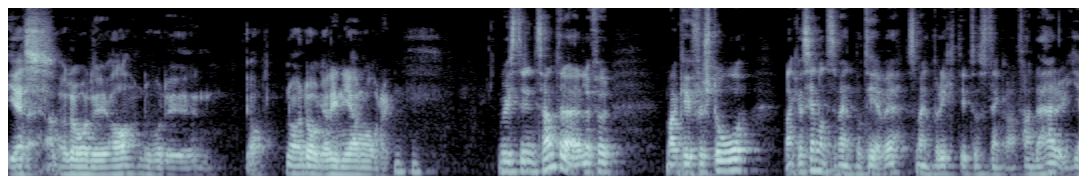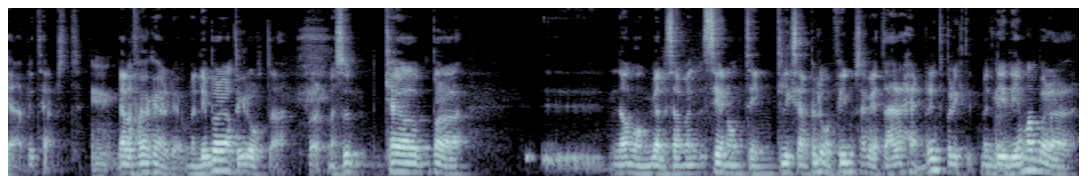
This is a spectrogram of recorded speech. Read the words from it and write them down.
Yes, och då var det, ja, då var det ja, några dagar in i januari. Visst är det intressant det där? Eller för man kan ju förstå, man kan se något som hänt på TV, som hänt på riktigt och så tänker man fan det här är ju jävligt hemskt. Mm. I alla fall jag kan göra det. Men det börjar jag inte gråta för. Men så kan jag bara eh, någon gång väl så här, men se någonting, till exempel då en film som jag vet det här händer inte på riktigt. Men det är det man börjar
